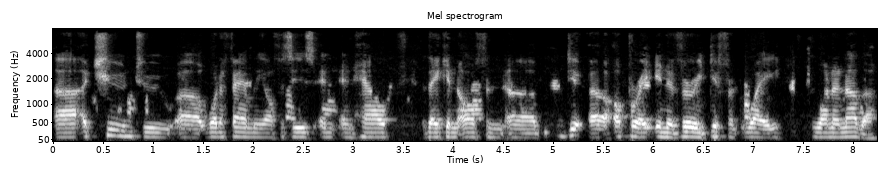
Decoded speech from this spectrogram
uh, attuned to uh, what a family office is and, and how they can often uh, di- uh, operate in a very different way to one another.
